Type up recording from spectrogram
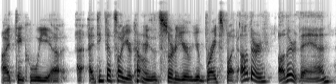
I think we, uh, I think that's all you're covering. It's sort of your your bright spot. Other other than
